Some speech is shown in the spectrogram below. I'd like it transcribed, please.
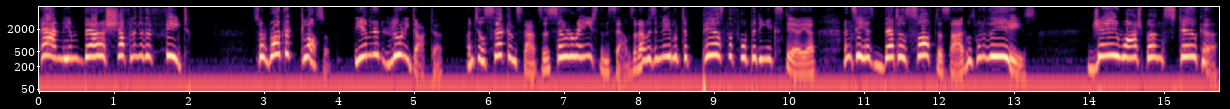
and the embarrassed shuffling of the feet. Sir Roderick Glossop, the eminent loony doctor, until circumstances so arranged themselves that I was enabled to pierce the forbidding exterior and see his better, softer side, was one of these. J. Washburn Stoker,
